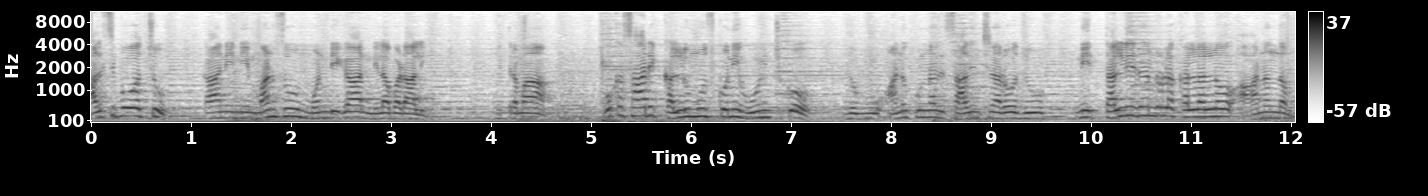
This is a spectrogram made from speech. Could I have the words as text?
అలసిపోవచ్చు కానీ నీ మనసు మొండిగా నిలబడాలి. మిత్రమా ఒకసారి కళ్ళు మూసుకొని ఊహించుకో. నువ్వు అనుకున్నది సాధించిన రోజు నీ తల్లిదండ్రుల కళ్ళల్లో ఆనందం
